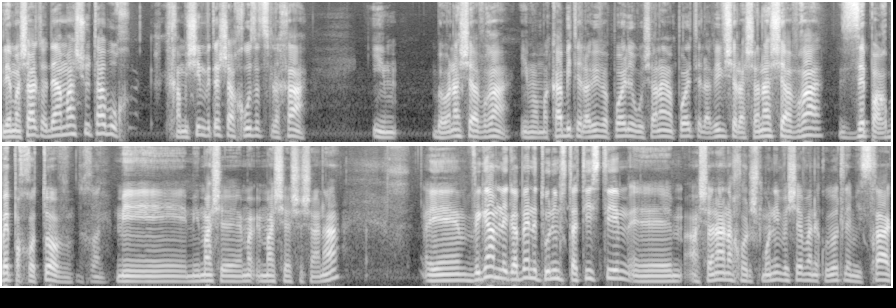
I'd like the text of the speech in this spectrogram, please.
למשל, אתה יודע משהו, טאבוך? 59% הצלחה עם, בעונה שעברה, עם המכבי תל אביב, הפועל ירושלים, הפועל תל אביב של השנה שעברה, זה הרבה פחות טוב נכון. מ- ממה, ש, ממה שיש השנה. אה, וגם לגבי נתונים סטטיסטיים, אה, השנה אנחנו על 87 נקודות למשחק,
